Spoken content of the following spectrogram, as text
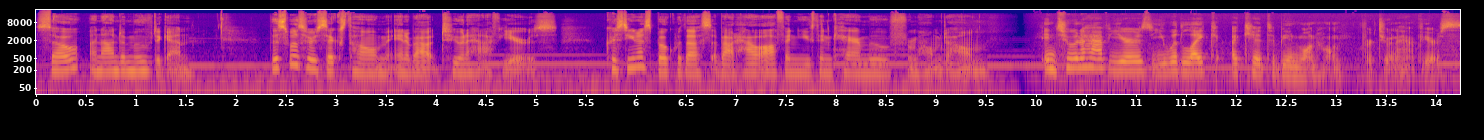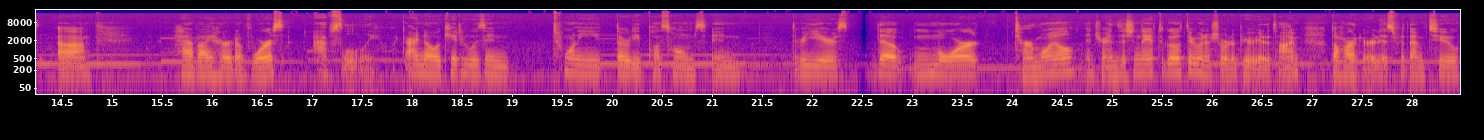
So Ananda moved again. This was her sixth home in about two and a half years. Christina spoke with us about how often youth in care move from home to home. In two and a half years, you would like a kid to be in one home for two and a half years. Uh, have I heard of worse? Absolutely. Like I know a kid who was in 20, 30 plus homes in three years. The more turmoil and transition they have to go through in a shorter period of time, the harder it is for them to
